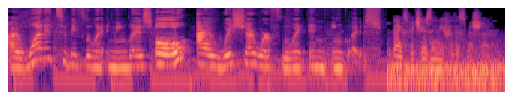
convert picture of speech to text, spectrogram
I wanted to be fluent in English. Oh, I wish I were fluent in English. Thanks for choosing me for this mission.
